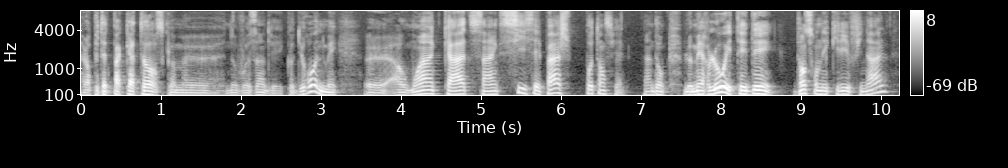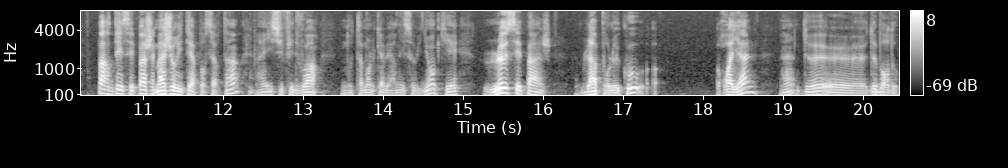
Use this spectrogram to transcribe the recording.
Alors peut-être pas 14 comme euh, nos voisins des Côtes-du-Rhône, mais euh, à au moins 4, 5, 6 cépages potentiels. Hein. Donc le merlot est aidé dans son équilibre final par des cépages majoritaires pour certains. Hein. il suffit de voir notamment le Cabernet Sauvignon qui est le cépage, là pour le coup, royal hein, euh, de, Bordeaux.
